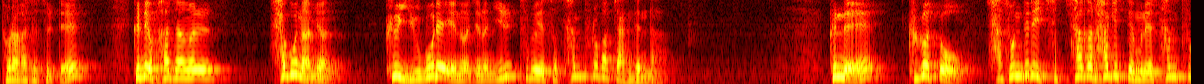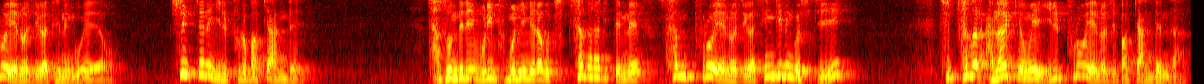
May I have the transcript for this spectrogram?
돌아가셨을 때. 근데 화장을 하고 나면 그 유골의 에너지는 1%에서 3%밖에 안 된다. 근데 그것도 자손들이 집착을 하기 때문에 3% 에너지가 되는 거예요. 실제는 1%밖에 안 돼. 자손들이 우리 부모님이라고 집착을 하기 때문에 3% 에너지가 생기는 것이지 집착을 안 할 경우에 1% 에너지밖에 안 된다.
